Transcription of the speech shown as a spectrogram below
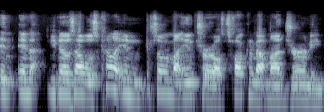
And, and you know, as I was kind of in some of my intro, I was talking about my journey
